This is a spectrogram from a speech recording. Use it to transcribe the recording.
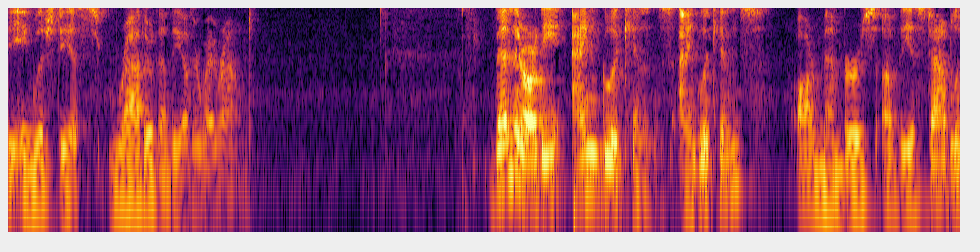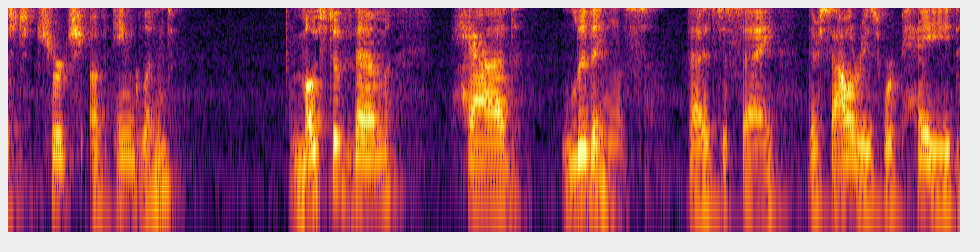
the English deists rather than the other way around. Then there are the Anglicans. Anglicans are members of the established Church of England. Most of them had livings, that is to say, their salaries were paid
